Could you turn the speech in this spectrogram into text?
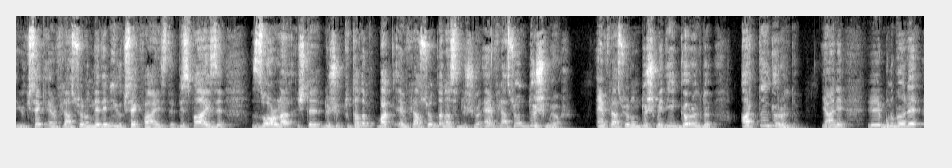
yüksek enflasyonun nedeni yüksek faizdir. Biz faizi zorla işte düşük tutalım bak enflasyonda nasıl düşüyor. Enflasyon düşmüyor. Enflasyonun düşmediği görüldü. Arttığı görüldü. Yani e, bunu böyle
